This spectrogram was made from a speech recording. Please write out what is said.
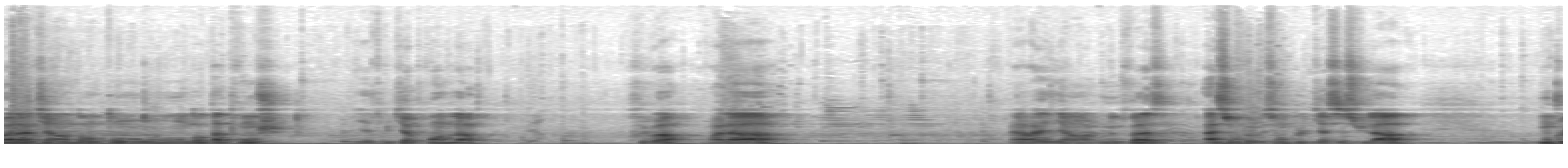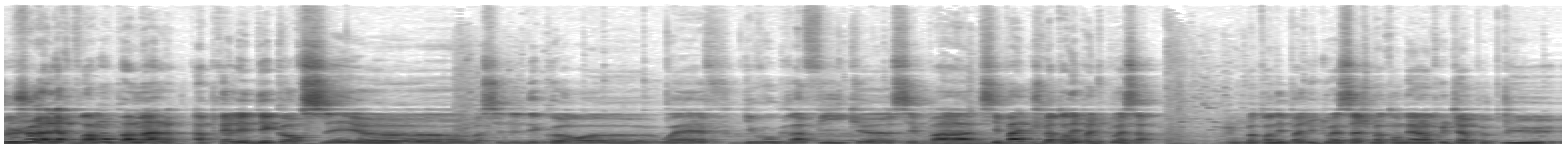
Voilà, tiens, dans ton. dans ta tronche. Il y a des trucs à prendre là. Tu vois Voilà. Alors il y a un autre vase. Ah si on peut, si on peut le casser celui-là. Donc le jeu a l'air vraiment pas mal. Après les décors c'est euh, bah, c'est des décors euh, ouais niveau graphique euh, c'est pas c'est pas je m'attendais pas du tout à ça. Je m'attendais pas du tout à ça. Je m'attendais à un truc un peu plus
